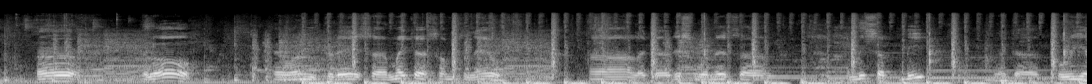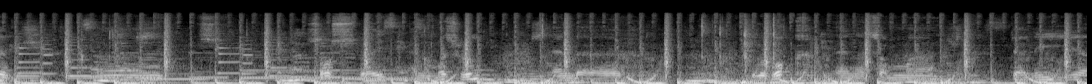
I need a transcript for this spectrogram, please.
Uh, hello. Everyone today is uh, make uh, something else uh, like uh, this one is uh, um, mix up beef like a Korean uh, sauce right? And mushroom and uh, and some Chinese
